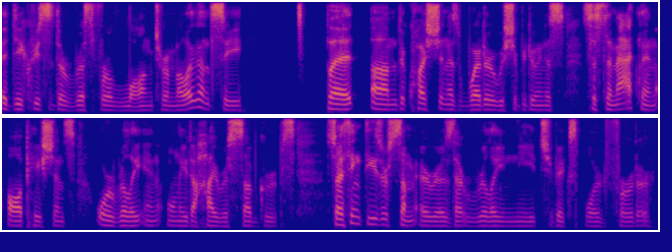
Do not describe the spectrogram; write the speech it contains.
it decreases the risk for long-term malignancy. But um, the question is whether we should be doing this systematically in all patients or really in only the high-risk subgroups. So I think these are some areas that really need to be explored further.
